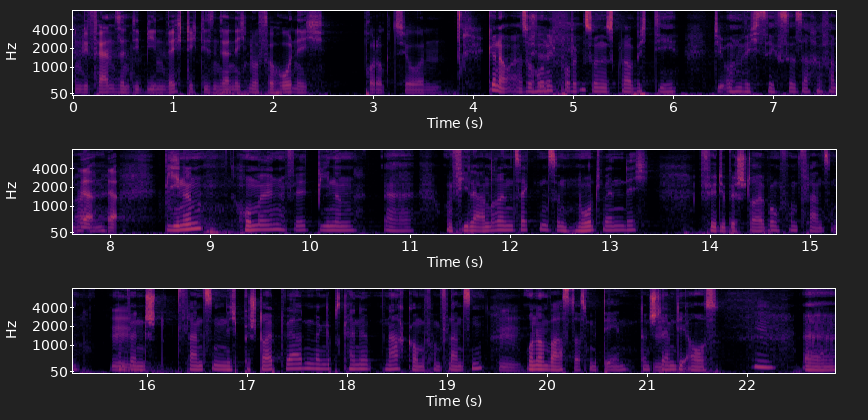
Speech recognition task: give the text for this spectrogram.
Inwiefern sind die Bienen wichtig? Die sind ja nicht nur für Honigproduktion. Genau, also schön. Honigproduktion ist, glaube ich, die, die unwichtigste Sache von allen. Ja, ja. Bienen, Hummeln, Wildbienen äh, und viele andere Insekten sind notwendig für die Bestäubung von Pflanzen. Mhm. Und hm. wenn Pflanzen nicht bestäubt werden, dann gibt es keine Nachkommen von Pflanzen. Mhm. Und dann war es das mit denen. Dann sterben mhm. die aus. Hm. Äh,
